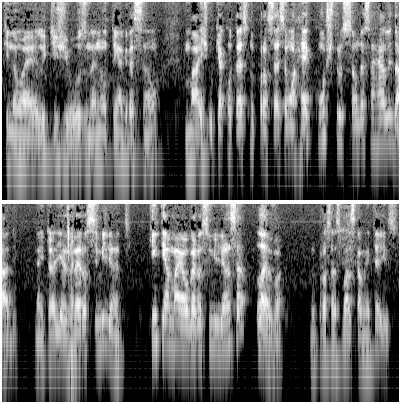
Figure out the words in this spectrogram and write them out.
que não é litigioso, né? Não tem agressão, mas o que acontece no processo é uma reconstrução dessa realidade, né? Então ele é, é. verossimilhante. Quem tem a maior verossimilhança leva. No processo basicamente é isso.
